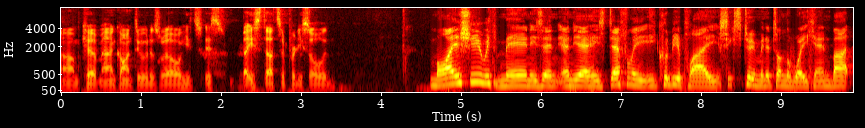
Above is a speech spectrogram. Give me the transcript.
um, Kurt Mann can't do it as well. He's his base stats are pretty solid. My issue with Mann is, and, and yeah, he's definitely he could be a play. Sixty two minutes on the weekend, but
